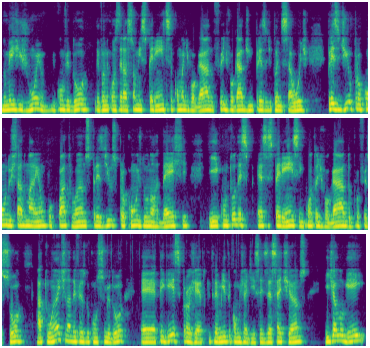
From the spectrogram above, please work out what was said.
no mês de junho, me convidou, levando em consideração a minha experiência como advogado, fui advogado de empresa de plano de saúde, presidi o PROCON do Estado do Maranhão por quatro anos, presidi os PROCONs do Nordeste, e com toda essa experiência enquanto advogado, professor, atuante na defesa do consumidor, é, peguei esse projeto que tramita, como já disse, há 17 anos, e dialoguei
